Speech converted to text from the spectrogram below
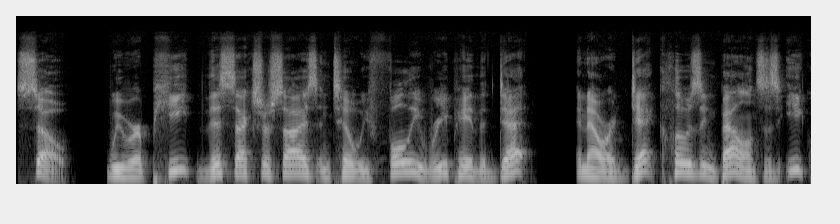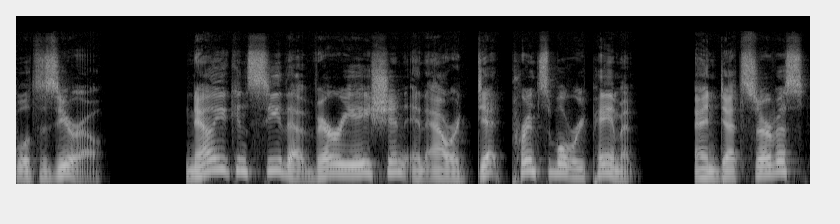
So, we repeat this exercise until we fully repay the debt and our debt closing balance is equal to zero. Now you can see that variation in our debt principal repayment and debt service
